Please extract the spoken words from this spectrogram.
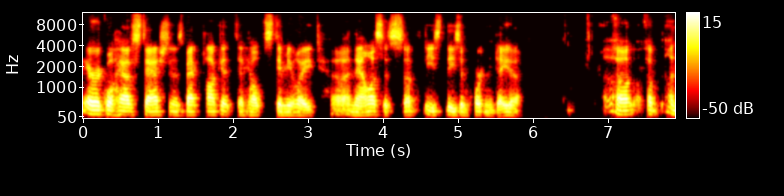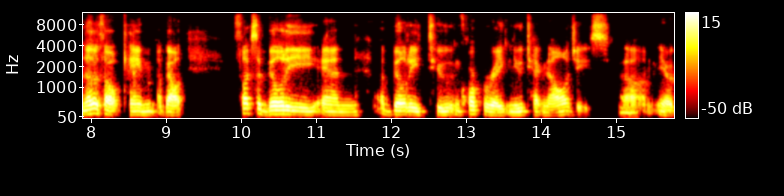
Eric will have stashed in his back pocket to help stimulate uh, analysis of these these important data. Uh, another thought came about flexibility and ability to incorporate new technologies. Um, you know,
